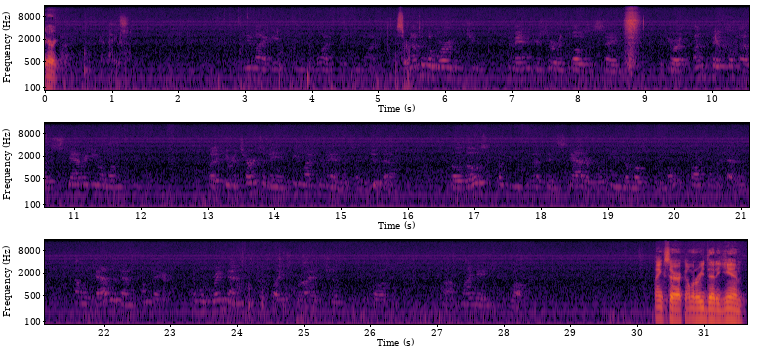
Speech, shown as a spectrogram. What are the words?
Eric. Thanks, Eric. I'm going to read that again.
